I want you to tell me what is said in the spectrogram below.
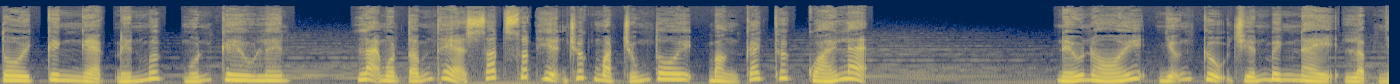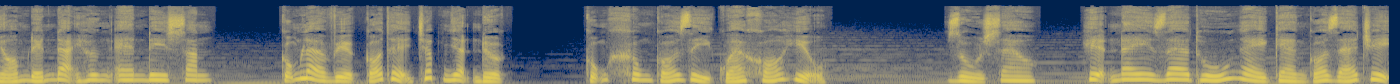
Tôi kinh ngạc đến mức muốn kêu lên. Lại một tấm thẻ sắt xuất hiện trước mặt chúng tôi bằng cách thức quái lạ. Nếu nói những cựu chiến binh này lập nhóm đến Đại Hưng En đi săn, cũng là việc có thể chấp nhận được, cũng không có gì quá khó hiểu. Dù sao, hiện nay gia thú ngày càng có giá trị.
